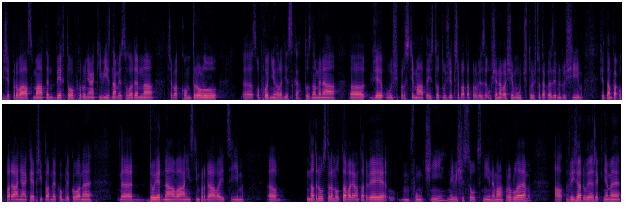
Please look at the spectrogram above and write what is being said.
že pro vás má ten běh toho obchodu nějaký význam i s ohledem na třeba kontrolu z obchodního hlediska. To znamená, eh, že už prostě máte jistotu, že třeba ta provize už je na vašem účtu, když to takhle zjednoduším, že tam pak odpadá nějaké případné komplikované eh, dojednávání s tím prodávajícím. Na druhou stranu ta varianta dvě je funkční, nejvyšší soud s ní nemá problém a vyžaduje, řekněme,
